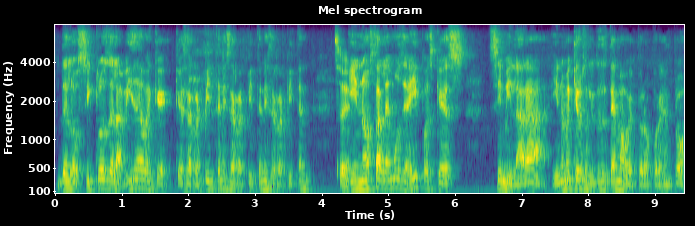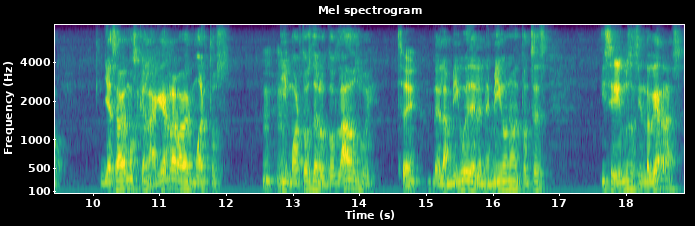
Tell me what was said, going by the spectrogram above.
de los ciclos de la vida, güey, que, se repiten y se repiten y se repiten. Sí. Y no salemos de ahí, pues que es similar a, y no me quiero salir del tema, güey, pero por ejemplo, ya sabemos que en la guerra va a haber muertos. Y muertos de los dos lados, güey. Sí. Del amigo y del enemigo, ¿no? Entonces, y seguimos haciendo guerras,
